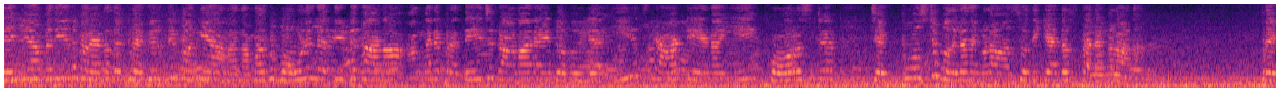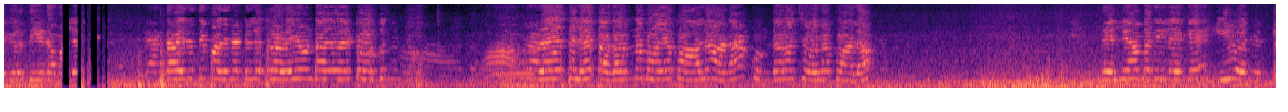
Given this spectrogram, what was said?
നെല്ലിയാമ്പതി എന്ന് പറയുന്നത് പ്രകൃതി ഭംഗിയാണ്. നമ്മൾക്ക് മുകളിൽ എത്തിയിട്ട് കാണാം. അങ്ങനെ പ്രത്യേകിച്ച് കാണാനായിട്ടൊന്നുമില്ല. ഈ സ്റ്റാർട്ട് ചെയ്യണ ഈ ഫോറസ്റ്റ് ചെക്ക് പോസ്റ്റ് മുതൽ നിങ്ങൾ ആസ്വദിക്കേണ്ട സ്ഥലങ്ങളാണ്. പ്രകൃതിയുടെ രണ്ടായിരത്തി പതിനെട്ടിൽ പ്രളയം ഉണ്ടായതായിട്ട് ഓർക്കുന്നുണ്ടോ ആ പ്രളയത്തിൽ തകർന്നു പോയ പാലമാണ് കുണ്ടറ ചോലപ്പാലം. നെല്ലിയാമ്പതിയിലേക്ക് ഈ ഒരൊറ്റ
